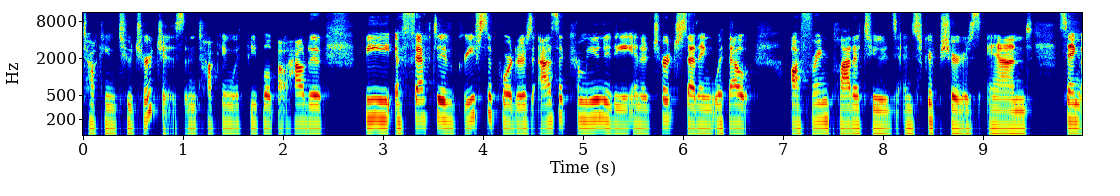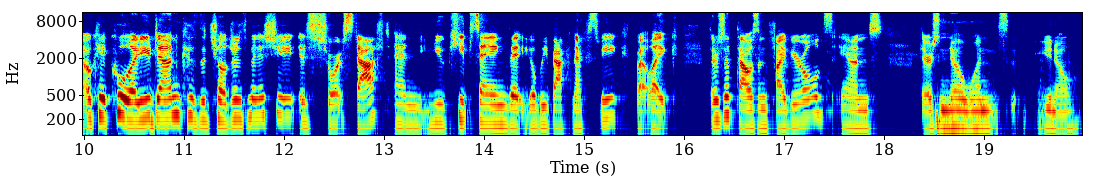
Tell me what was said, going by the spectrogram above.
talking to churches and talking with people about how to be effective grief supporters as a community in a church setting without offering platitudes and scriptures and saying okay cool are you done? Because the children's ministry is short staffed and you keep saying that you'll be back next week but like there's a thousand five year olds and there's no one you know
